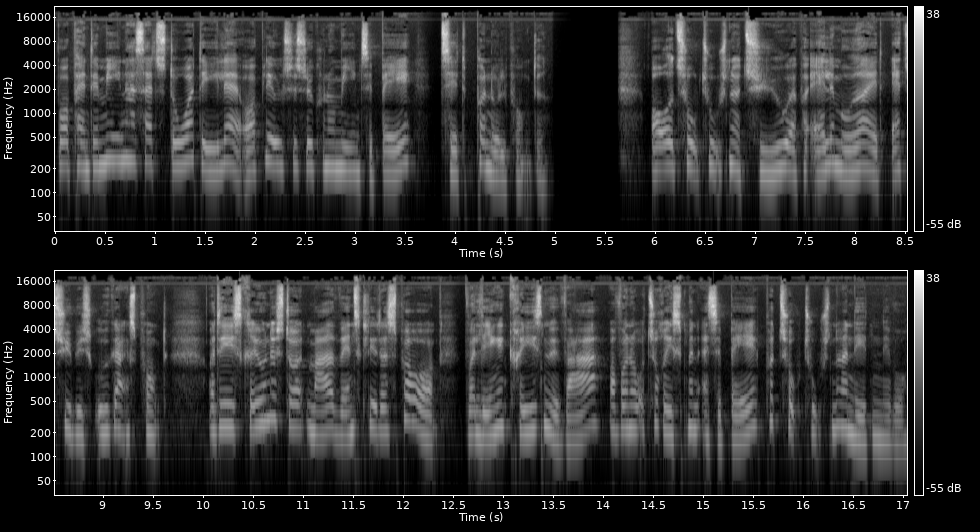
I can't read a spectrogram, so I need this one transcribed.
hvor pandemien har sat store dele af oplevelsesøkonomien tilbage tæt på nulpunktet. Året 2020 er på alle måder et atypisk udgangspunkt, og det er i skrivende stund meget vanskeligt at spå om, hvor længe krisen vil vare og hvornår turismen er tilbage på 2019-niveau.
